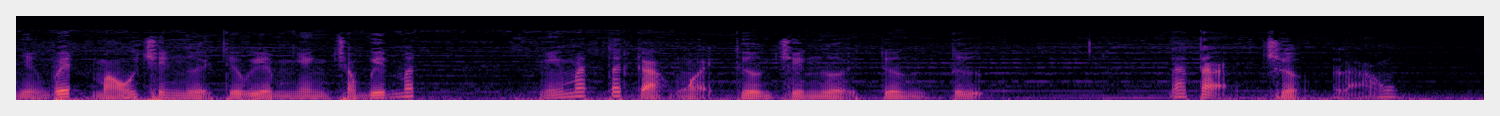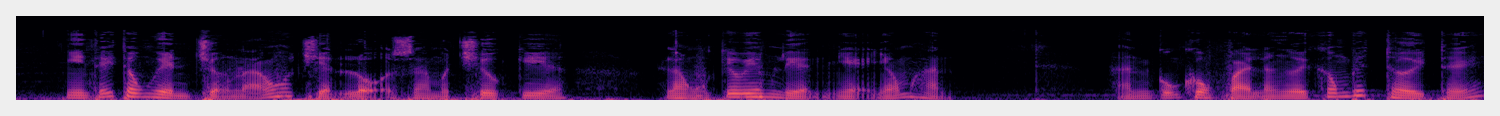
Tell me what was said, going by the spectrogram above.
Những vết máu trên người tiêu viêm nhanh chóng biến mất. Nháy mắt tất cả ngoại thương trên người tương tự. Đa tạ trưởng lão. Nhìn thấy thông huyền trưởng lão triển lộ ra một chiêu kia, Lòng tiêu viêm liền nhẹ nhóm hẳn. Hắn cũng không phải là người không biết thời thế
